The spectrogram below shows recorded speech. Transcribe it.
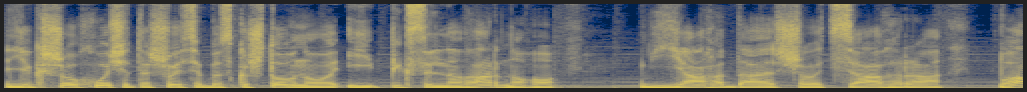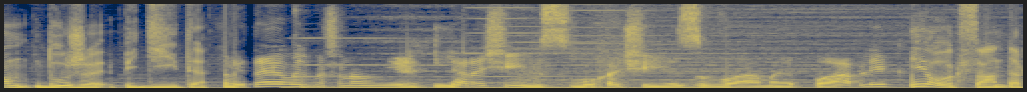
якщо хочете щось безкоштовного і піксельно гарного, я гадаю, що ця гра вам дуже підійде. Вітаю, вельми шановні глядачі і слухачі. З вами Паблік. І Олександр.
